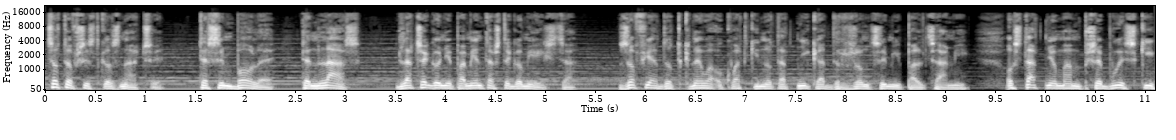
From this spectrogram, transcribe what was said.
Co to wszystko znaczy? Te symbole, ten las, dlaczego nie pamiętasz tego miejsca? Zofia dotknęła okładki notatnika drżącymi palcami. Ostatnio mam przebłyski,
